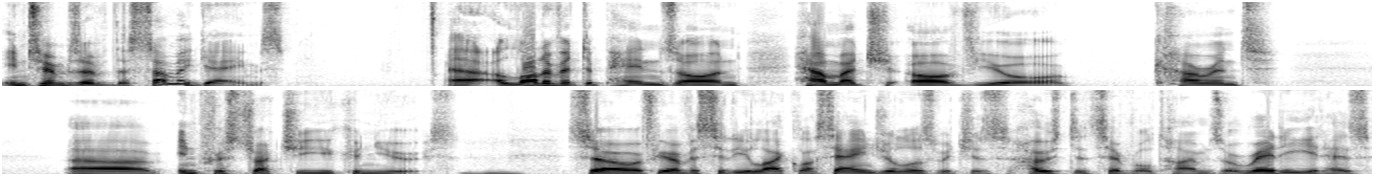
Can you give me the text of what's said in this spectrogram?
in terms of the summer games, uh, a lot of it depends on how much of your current uh, infrastructure you can use. Mm-hmm. So if you have a city like Los Angeles, which has hosted several times already, it has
